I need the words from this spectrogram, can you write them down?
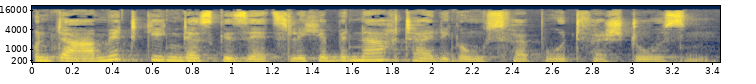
und damit gegen das gesetzliche Benachteiligungsverbot verstoßen.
